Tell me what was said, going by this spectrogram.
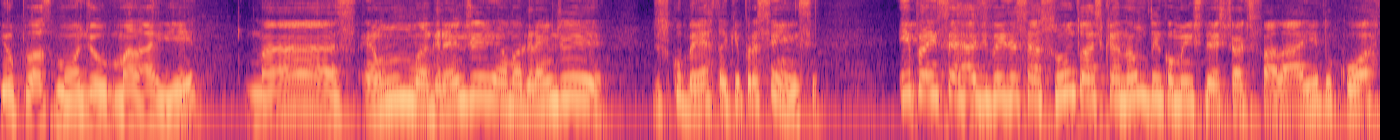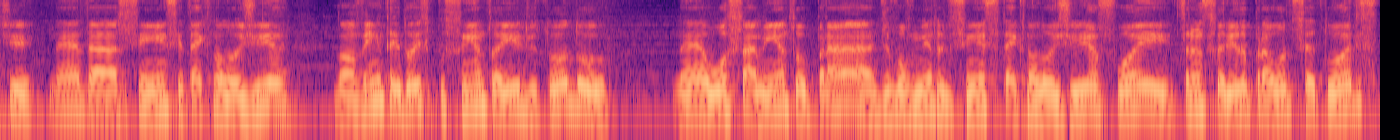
e o plasmódio malarier, mas é uma grande é uma grande descoberta aqui para a ciência. E para encerrar de vez esse assunto, acho que não tem como a gente deixar de falar aí do corte, né, da ciência e tecnologia, 92% aí de todo né, o orçamento para desenvolvimento de ciência e tecnologia foi transferido para outros setores.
